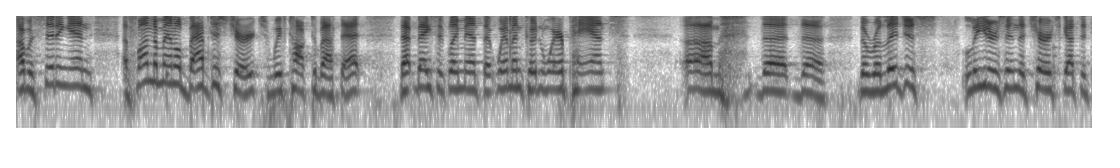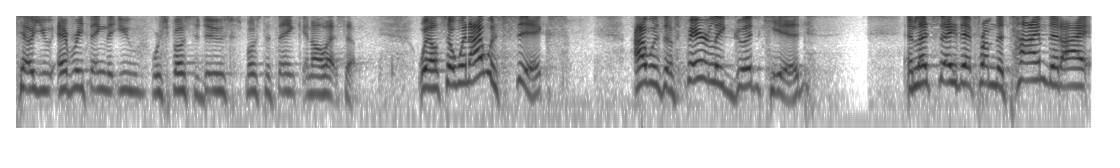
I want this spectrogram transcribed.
I was sitting in a fundamental Baptist church, and we've talked about that. That basically meant that women couldn't wear pants. Um, the, the, the religious leaders in the church got to tell you everything that you were supposed to do, supposed to think, and all that stuff. Well, so when I was six, I was a fairly good kid. And let's say that from the time that I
